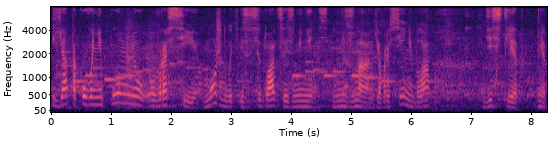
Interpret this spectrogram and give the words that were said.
и я такого не помню в России. Может быть, ситуация изменилась. Не знаю, я в России не была 10 лет. Нет,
